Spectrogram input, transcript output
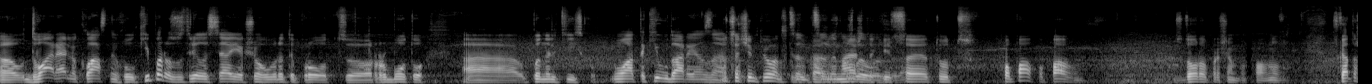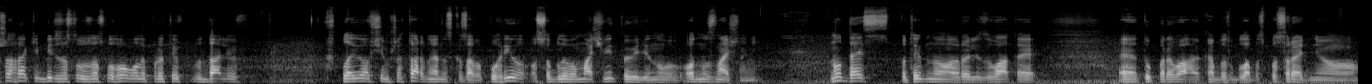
Е, два реально класних голкіпера зустрілися, якщо говорити про от, е, роботу е, пенальтійську. Ну а такі удари я не знаю. Ну, це чемпіонський, Це- це неможливо знаєш, вже, це тут попав, попав. Здорово, причому попав. Ну, сказати, що греки більш заслуговували пройти далі в- плей-офф, чим Шахтар, ну я не сказав. По грі особливо матч відповіді, ну однозначно ні. Ну, десь потрібно реалізувати е, ту перевагу, яка була безпосередньо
